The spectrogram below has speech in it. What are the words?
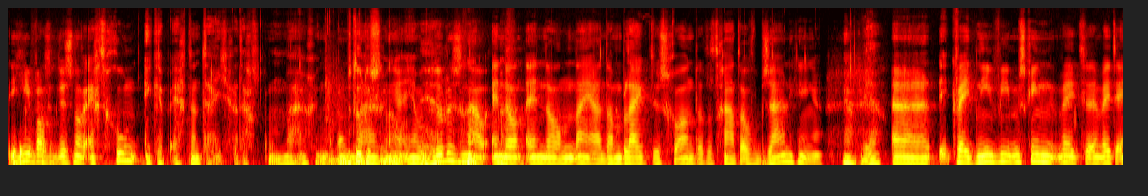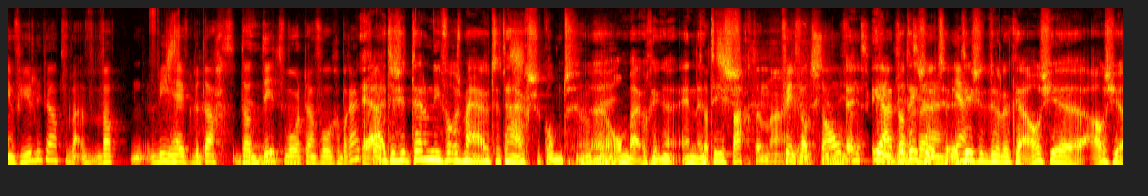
hier was ik dus nog echt groen. Ik heb echt een tijdje gedacht, ombuigingen, ombuigingen. Wat bedoelen ze nou? Ja, wat bedoelen ze nou? En, dan, en dan, nou ja, dan blijkt dus gewoon dat het gaat over bezuinigingen. Ja. Uh, ik weet niet wie, misschien weet, weet een van jullie dat. Wat, wie heeft bedacht dat dit woord daarvoor gebruikt wordt? Ja, het is een term die volgens mij uit het Haagse komt. Okay. Uh, ombuigingen. En dat het is. Ik vind wat zalvend. Ja, dat is het. Het is natuurlijk als je als je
